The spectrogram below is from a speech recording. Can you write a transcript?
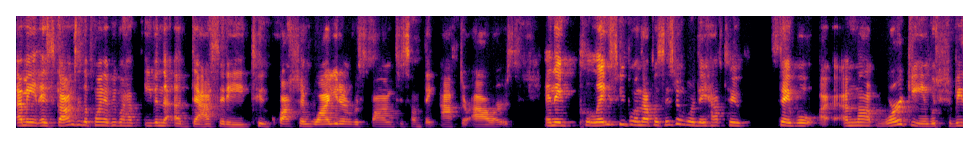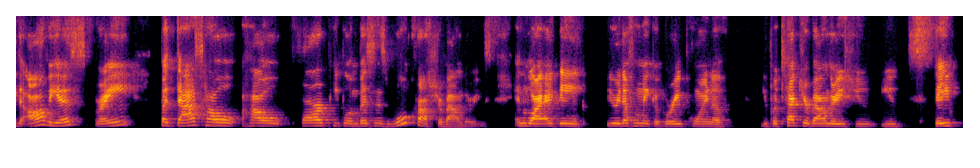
I mean it's gotten to the point that people have even the audacity to question why you didn't respond to something after hours and they place people in that position where they have to say well I, I'm not working which should be the obvious right but that's how how far people in business will cross your boundaries and why I think you definitely make a great point of you protect your boundaries, you you stay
